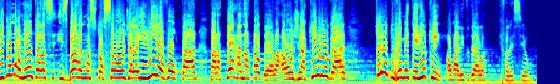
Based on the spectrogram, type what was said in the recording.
E no momento ela se esbarra numa situação onde ela iria voltar para a terra natal dela, onde naquele lugar tudo remeteria quem? Ao marido dela que faleceu.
